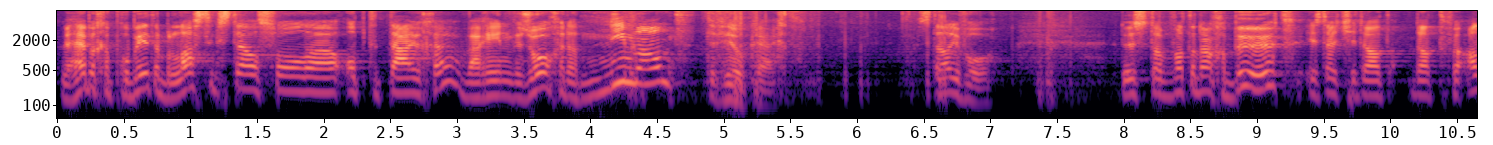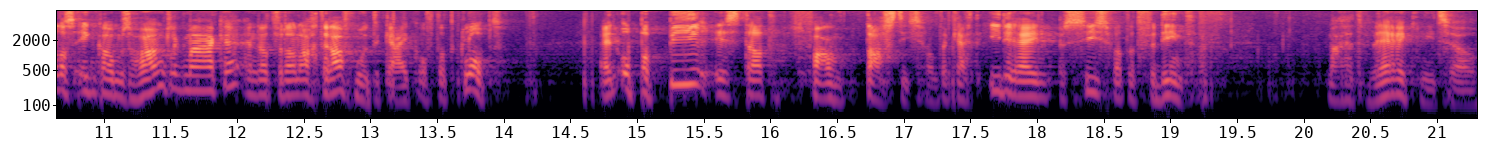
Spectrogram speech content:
We hebben geprobeerd een belastingstelsel uh, op te tuigen waarin we zorgen dat niemand te veel krijgt. Stel je voor. Dus wat er dan gebeurt, is dat, je dat, dat we alles inkomensafhankelijk maken en dat we dan achteraf moeten kijken of dat klopt. En op papier is dat fantastisch, want dan krijgt iedereen precies wat het verdient. Maar het werkt niet zo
